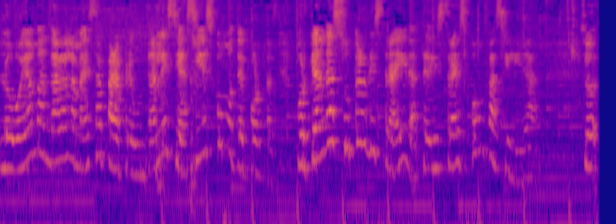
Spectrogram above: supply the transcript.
lo voy a mandar a la maestra para preguntarle si así es como te portas. Porque andas súper distraída, te distraes con facilidad. So-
